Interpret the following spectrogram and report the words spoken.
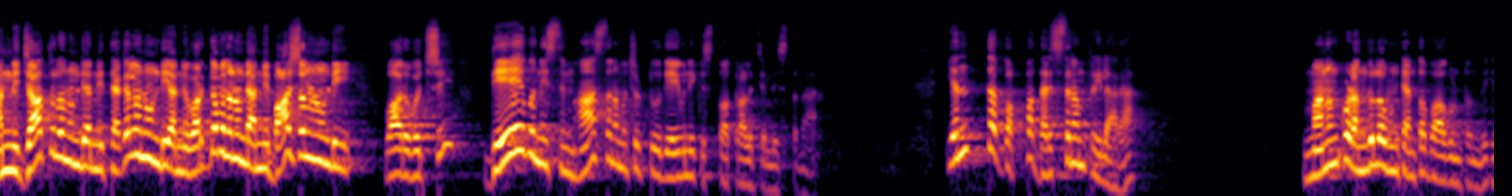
అన్ని జాతుల నుండి అన్ని తెగల నుండి అన్ని వర్గముల నుండి అన్ని భాషల నుండి వారు వచ్చి దేవుని సింహాసనము చుట్టూ దేవునికి స్తోత్రాలు చెల్లిస్తున్నారు. ఎంత గొప్ప దర్శనం ప్రియులారా! మనం కూడా అందులో ఉంటే ఎంత బాగుంటుంది.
